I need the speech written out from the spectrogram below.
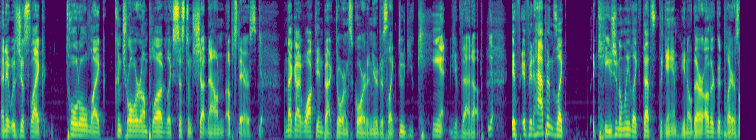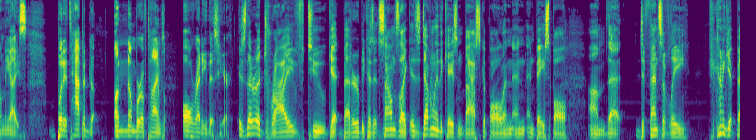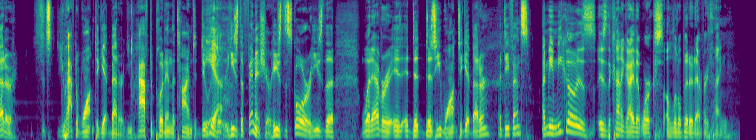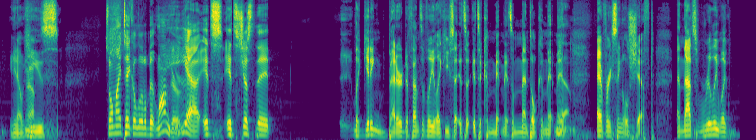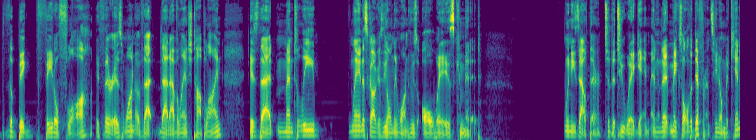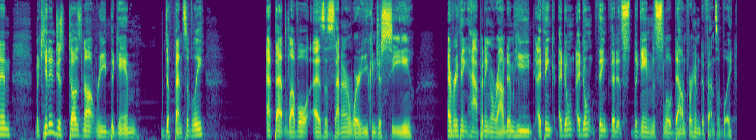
And it was just like total like controller unplug, like system shut down upstairs. Yep. And that guy walked in back door and scored and you're just like, dude, you can't give that up. Yep. If if it happens like occasionally, like that's the game. You know, there are other good players on the ice. But it's happened a number of times already this year. Is there a drive to get better? Because it sounds like it's definitely the case in basketball and, and, and baseball um, that defensively, if you're going to get better, it's, you have to want to get better. You have to put in the time to do it. Yeah. He's the finisher. He's the scorer. He's the whatever. Is it, d- does he want to get better at defense? I mean, Mikko is is the kind of guy that works a little bit at everything. You know, Yeah. he's So it might take a little bit longer. yeah. It's it's just that like getting better defensively, like you said, it's a it's a commitment. It's a mental commitment Yeah. every single shift, and that's really like the big fatal flaw, if there is one, of that that Avalanche top line, is that mentally, Landeskog is the only one who's always committed when he's out there to the two way game, and that makes all the difference. You know, MacKinnon, MacKinnon just does not read the game defensively at that level as a center where you can just see everything happening around him. He, I think, I don't, I don't think that it's the game has slowed down for him defensively.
